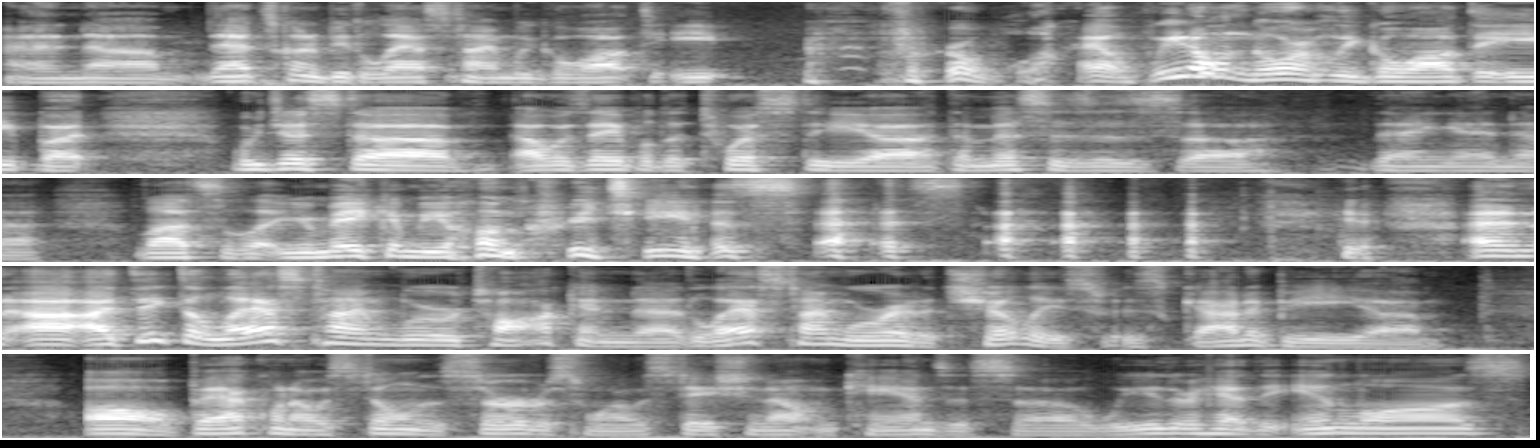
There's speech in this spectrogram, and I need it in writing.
and um, that's going to be the last time we go out to eat for a while. We don't normally go out to eat, but we just uh, I was able to twist the uh, the missus's uh, thing and uh, lots of you're making me hungry. Tina says. And uh, I think the last time we were talking, uh, the last time we were at a Chili's has got to be, uh, oh, back when I was still in the service, when I was stationed out in Kansas. Uh, we either had the in-laws.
